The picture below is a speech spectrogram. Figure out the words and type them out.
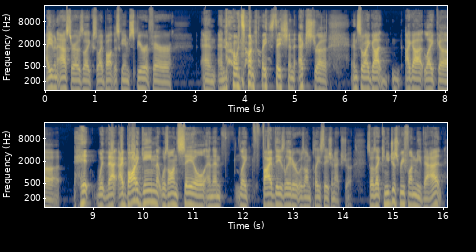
I even asked her, I was like, so I bought this game Spiritfarer and and now it's on PlayStation Extra. And so I got I got like uh hit with that. I bought a game that was on sale and then like 5 days later it was on PlayStation Extra. So I was like, "Can you just refund me that?"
